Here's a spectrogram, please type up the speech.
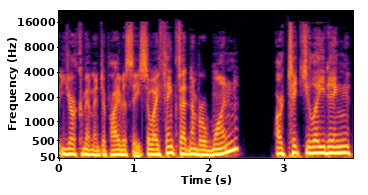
your commitment to privacy. So I think that number one, articulating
